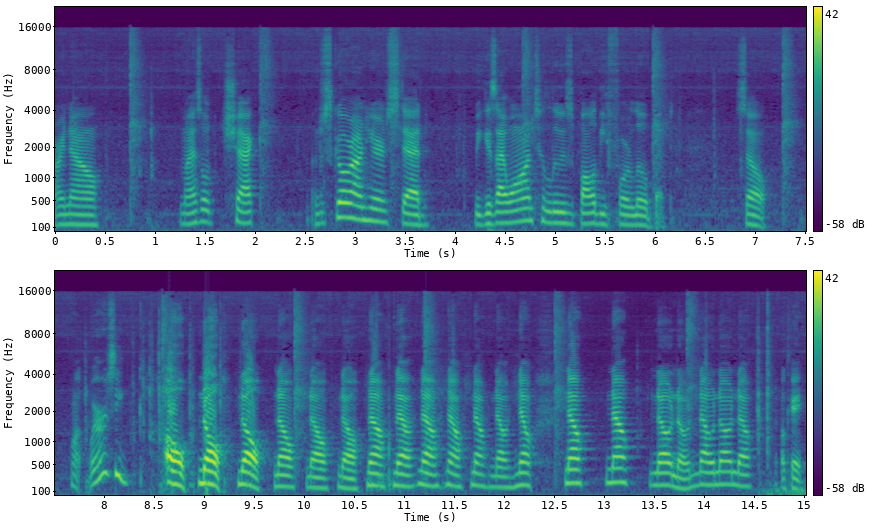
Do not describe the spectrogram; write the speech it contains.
Alright, now might as well check. I'll just go around here instead because I want to lose Baldi for a little bit. So, what? Where is he? Oh no, no, no, no, no, no, no, no, no, no, no, no, no, no, no, no, no, no, no. Okay,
